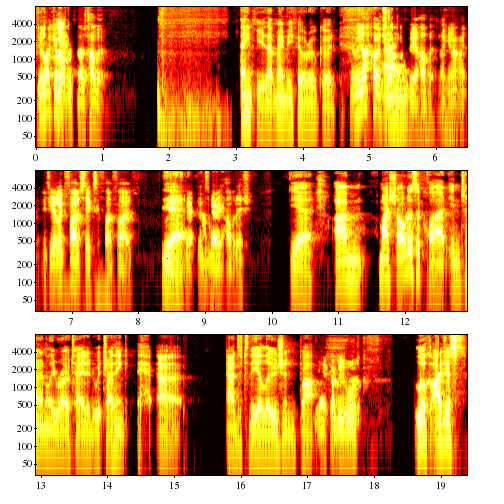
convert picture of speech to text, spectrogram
you're like an yeah. oversized hobbit. Thank you. That made me feel real good. I mean, not quite sure um, to be a hobbit. Like, you're not like, if you're like five six or five five, yeah, that's very hobbitish. Yeah. Um, my shoulders are quite internally rotated, which I think uh, adds to the illusion. But yeah, probably would. Look, I just,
